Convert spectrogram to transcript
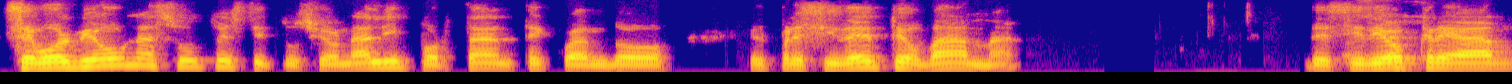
Se volvió un asunto institucional importante cuando el presidente Obama decidió crear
